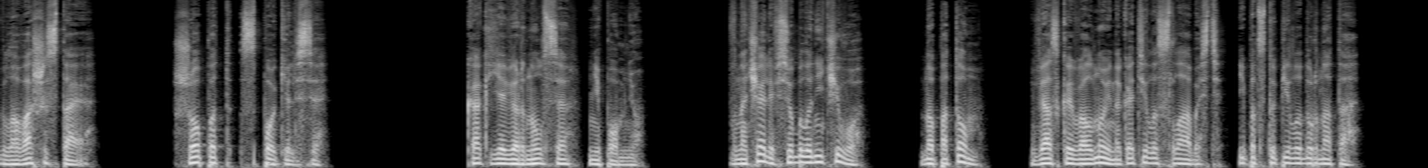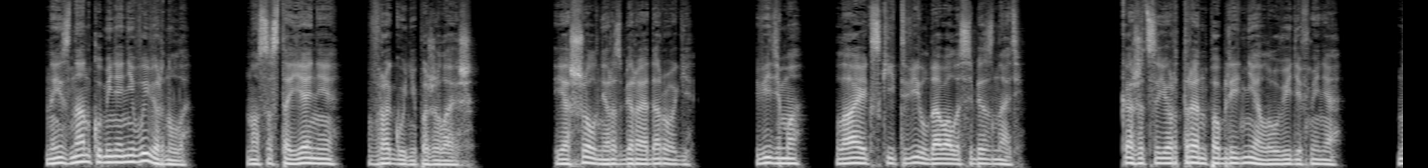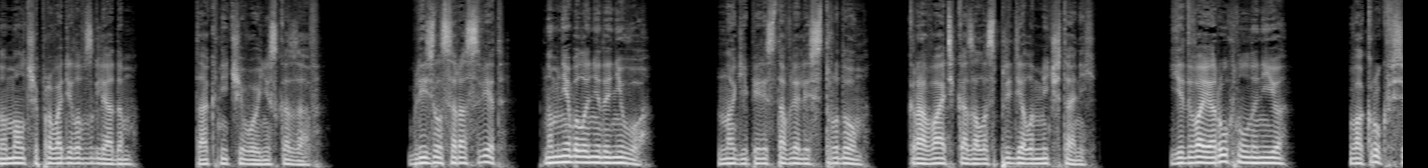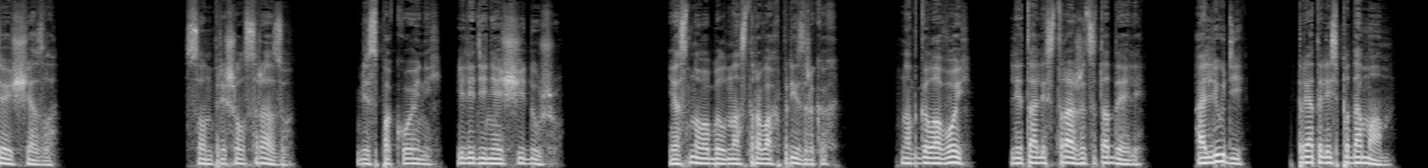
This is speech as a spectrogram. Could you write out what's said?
Глава шестая. Шепот Спокельсе. Как я вернулся, не помню. Вначале все было ничего, но потом вязкой волной накатила слабость и подступила дурнота. Наизнанку меня не вывернуло, но состояние врагу не пожелаешь. Я шел, не разбирая дороги. Видимо, Лаекский Твил давал о себе знать. Кажется, Йортрен побледнела, увидев меня, но молча проводила взглядом, так ничего и не сказав. Близился рассвет, но мне было не до него. Ноги переставлялись с трудом, кровать казалась пределом мечтаний. Едва я рухнул на нее, вокруг все исчезло. Сон пришел сразу, беспокойный и леденящий душу. Я снова был на островах-призраках. Над головой летали стражи цитадели, а люди прятались по домам.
